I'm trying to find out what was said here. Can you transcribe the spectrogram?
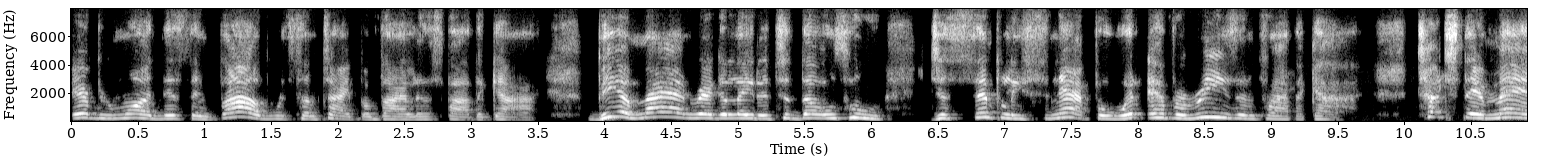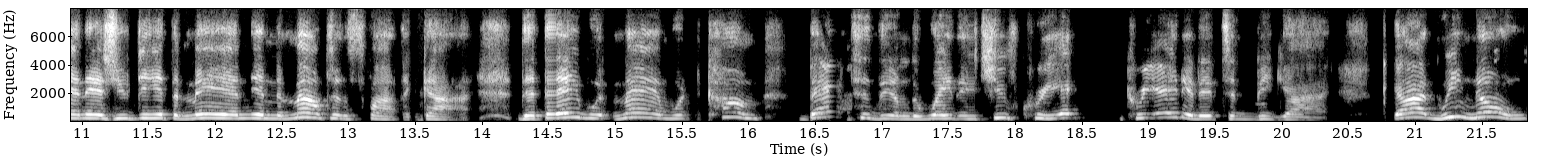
everyone that's involved with some type of violence, Father God. Be a mind regulator to those who just simply snap for whatever reason, Father God. Touch their mind as you did the man in the mountains, Father God, that they would, man would come back to them the way that you've create, created it to be, God. God, we know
